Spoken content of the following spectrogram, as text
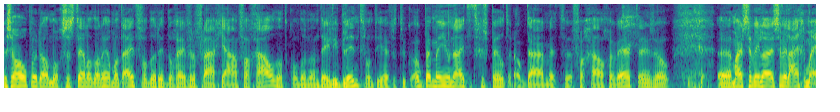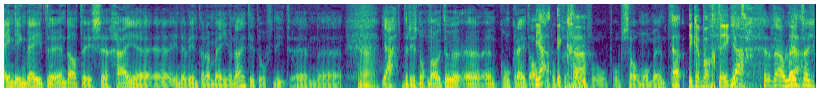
ze hopen dan nog, ze stellen dan helemaal het eind van de rit nog even een vraagje aan Van Gaal. Dat kon dan Daily Blind, want die heeft natuurlijk ook bij Man United gespeeld. En ook daar met uh, Van Gaal gewerkt en zo. Maar ze willen, ze willen eigenlijk maar één ding weten. En dat is, ga je in de winter naar Man United of niet? En ja. ja. er is nog nooit een, een concreet antwoord op gegeven ga... op, op zo'n moment. Ja, ik heb al getekend. Ja, nou leuk dat je...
